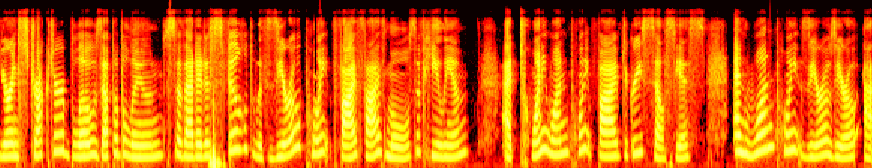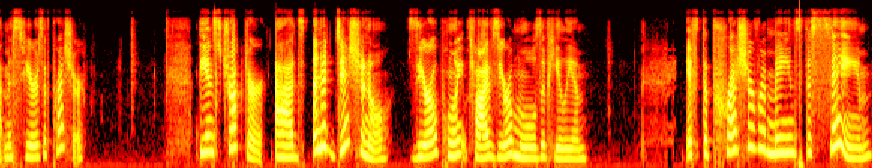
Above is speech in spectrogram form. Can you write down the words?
Your instructor blows up a balloon so that it is filled with 0.55 moles of helium at 21.5 degrees Celsius and 1.00 atmospheres of pressure. The instructor adds an additional 0.50 moles of helium. If the pressure remains the same,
